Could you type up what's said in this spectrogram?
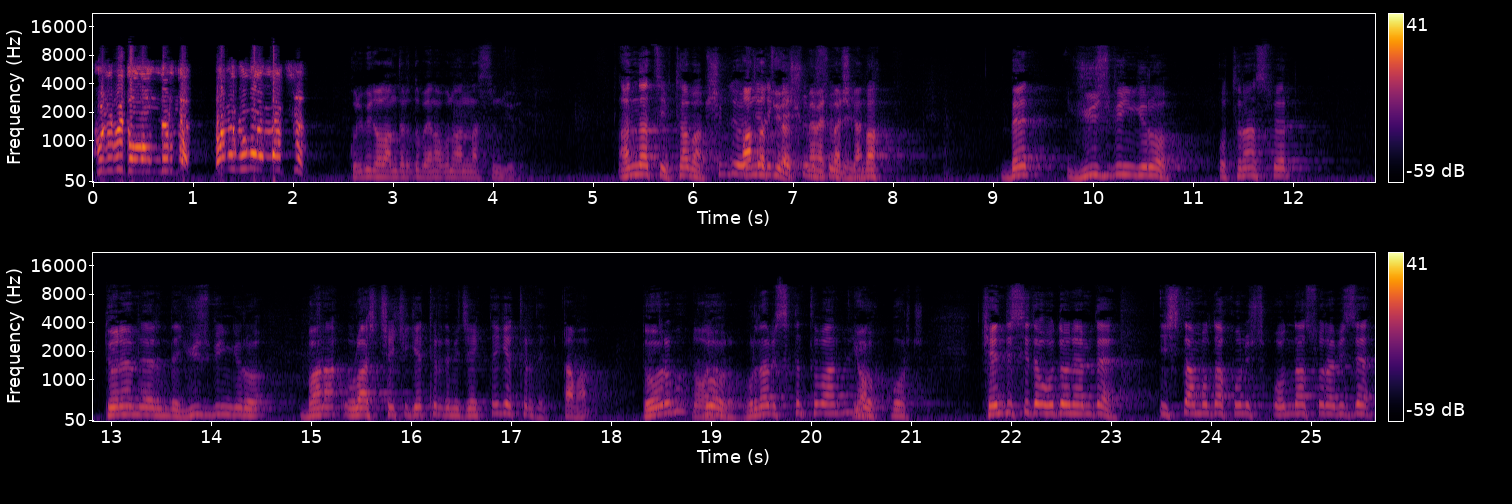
kulübü dolandırdı. Bana bunu anlatsın. Kulübü dolandırdı bana bunu anlatsın diyor. Anlatayım tamam. Şimdi öncelikle Anlatıyor şunu Mehmet söyleyeyim. Başkan. Bak ben 100 bin euro o transfer dönemlerinde 100 bin euro bana ulaş çeki getirdi mi Cenk de getirdi. Tamam. Doğru mu? Doğru. Burada bir sıkıntı var mı? Yok. borç. Kendisi de o dönemde İstanbul'da konuştuk. Ondan sonra bize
